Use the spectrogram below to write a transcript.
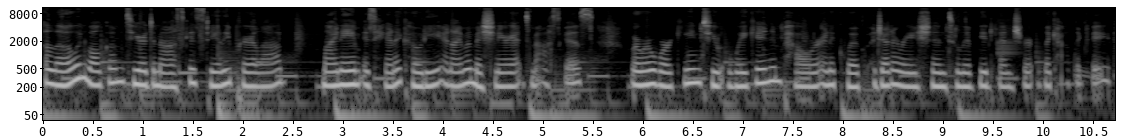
Hello and welcome to your Damascus Daily Prayer Lab. My name is Hannah Cody and I'm a missionary at Damascus, where we're working to awaken, empower, and equip a generation to live the adventure of the Catholic faith.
